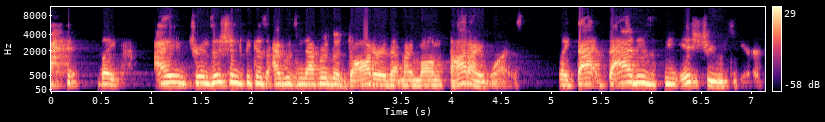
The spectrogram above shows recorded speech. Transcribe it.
I like I transitioned because I was never the daughter that my mom thought I was. Like that that is the issue here.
